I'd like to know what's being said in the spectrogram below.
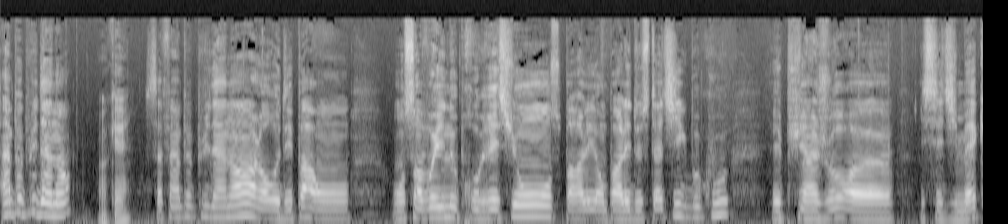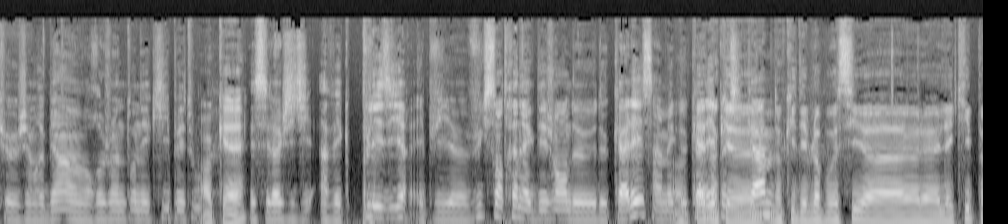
un peu plus d'un an. Ok. Ça fait un peu plus d'un an. Alors au départ, on, on s'envoyait nos progressions, on, se parlait, on parlait de statique beaucoup. Et puis un jour, euh, il s'est dit, mec, euh, j'aimerais bien euh, rejoindre ton équipe et tout. Ok. Et c'est là que j'ai dit, avec plaisir. Et puis euh, vu qu'il s'entraîne avec des gens de, de Calais, c'est un mec de Calais, donc, Petit Cam. donc il développe aussi l'équipe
